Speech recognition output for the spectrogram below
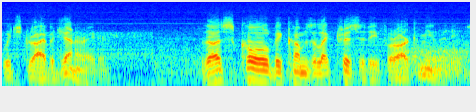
which drive a generator. Thus, coal becomes electricity for our communities.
